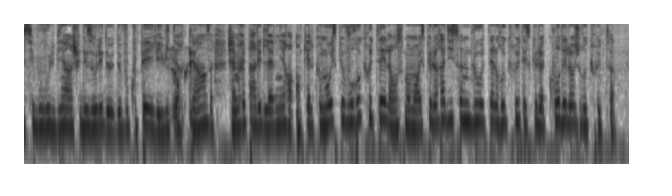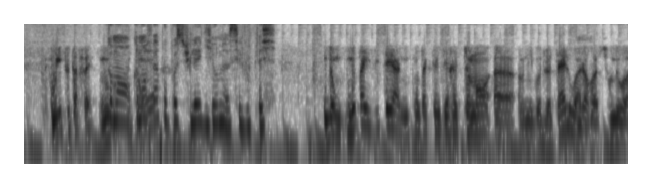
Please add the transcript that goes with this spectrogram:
si vous voulez bien. Je suis désolée de, de vous couper, il est Je vous en prie. 8h15. J'aimerais parler de l'avenir en, en quelques mots. Est-ce que vous recrutez là en ce moment? Est-ce que le Radisson Blue Hotel recrute? Est-ce que la Cour des Loges recrute? Oui, tout à fait. Nous comment, recrutons. comment faire pour postuler, Guillaume, s'il vous plaît? Donc, ne pas hésiter à nous contacter directement euh, au niveau de l'hôtel ou alors euh, sur nos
